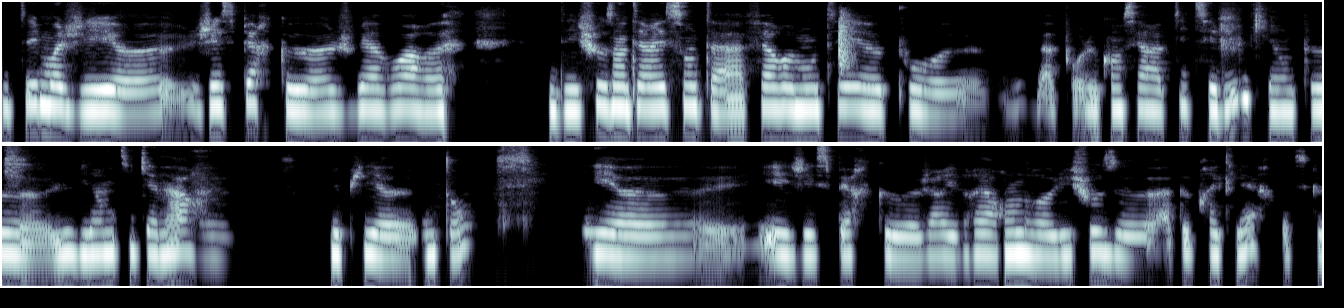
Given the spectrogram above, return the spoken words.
écoutez, moi, j'ai, j'espère que je vais avoir des choses intéressantes à faire remonter euh, pour, euh, bah, pour le cancer à petites cellules, qui est un peu euh, le vilain petit canard depuis longtemps. Et, et j'espère que j'arriverai à rendre les choses à peu près claires, parce que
